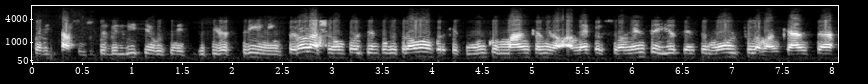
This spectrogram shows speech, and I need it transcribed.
sono tutte bellissime queste iniziative streaming, però lasciano un po' il tempo che trovano perché comunque mancano, no, a me personalmente io sento molto la mancanza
